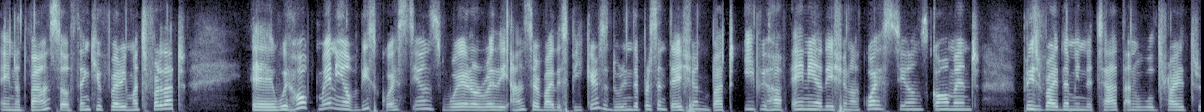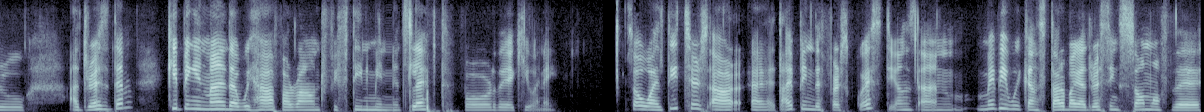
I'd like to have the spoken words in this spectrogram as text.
in advance, so thank you very much for that. Uh, we hope many of these questions were already answered by the speakers during the presentation, but if you have any additional questions, comments, please write them in the chat and we will try to address them, keeping in mind that we have around 15 minutes left for the Q&A. So while teachers are uh, typing the first questions, and maybe we can start by addressing some of the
